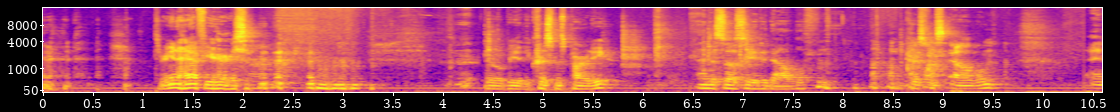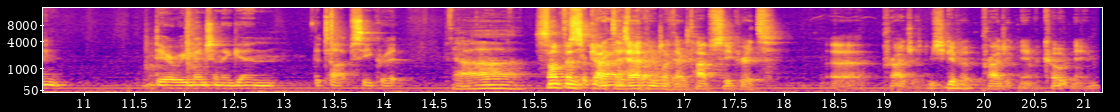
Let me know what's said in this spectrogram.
okay. Three and a half years. Uh, There will be the Christmas party, And associated album. Christmas album. And dare we mention again the top secret? ah. Something's got to Surprise happen with project. our top secret uh, project. We should give it a project name, a code name.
